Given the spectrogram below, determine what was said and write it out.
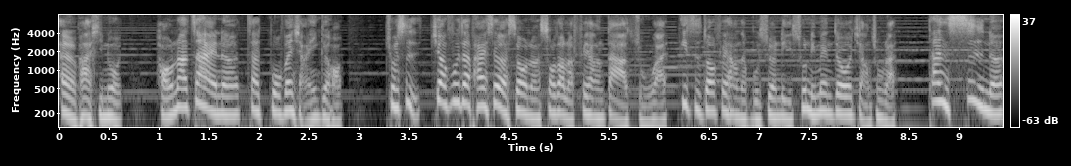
艾尔帕西诺。好，那再来呢，再多分享一个哈，就是教父在拍摄的时候呢，受到了非常大的阻碍，一直都非常的不顺利。书里面都有讲出来。但是呢，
